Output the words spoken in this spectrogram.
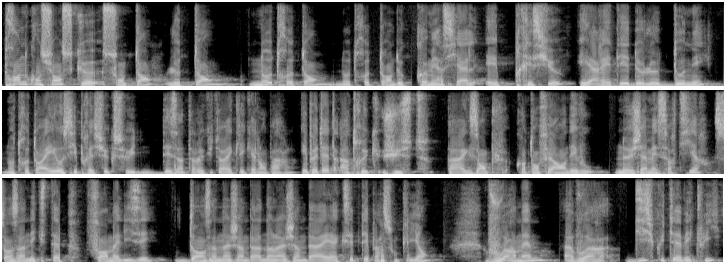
prendre conscience que son temps, le temps, notre temps, notre temps de commercial est précieux et arrêter de le donner. Notre temps est aussi précieux que celui des interlocuteurs avec lesquels on parle. Et peut-être un truc juste, par exemple, quand on fait rendez-vous, ne jamais sortir sans un next step formalisé dans un agenda, dans l'agenda et accepté par son client voire même avoir discuté avec lui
